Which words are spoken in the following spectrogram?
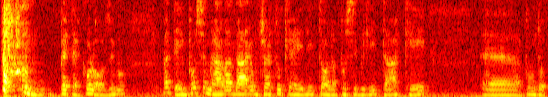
Peter Colosimo al tempo sembrava dare un certo credito alla possibilità che eh, appunto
